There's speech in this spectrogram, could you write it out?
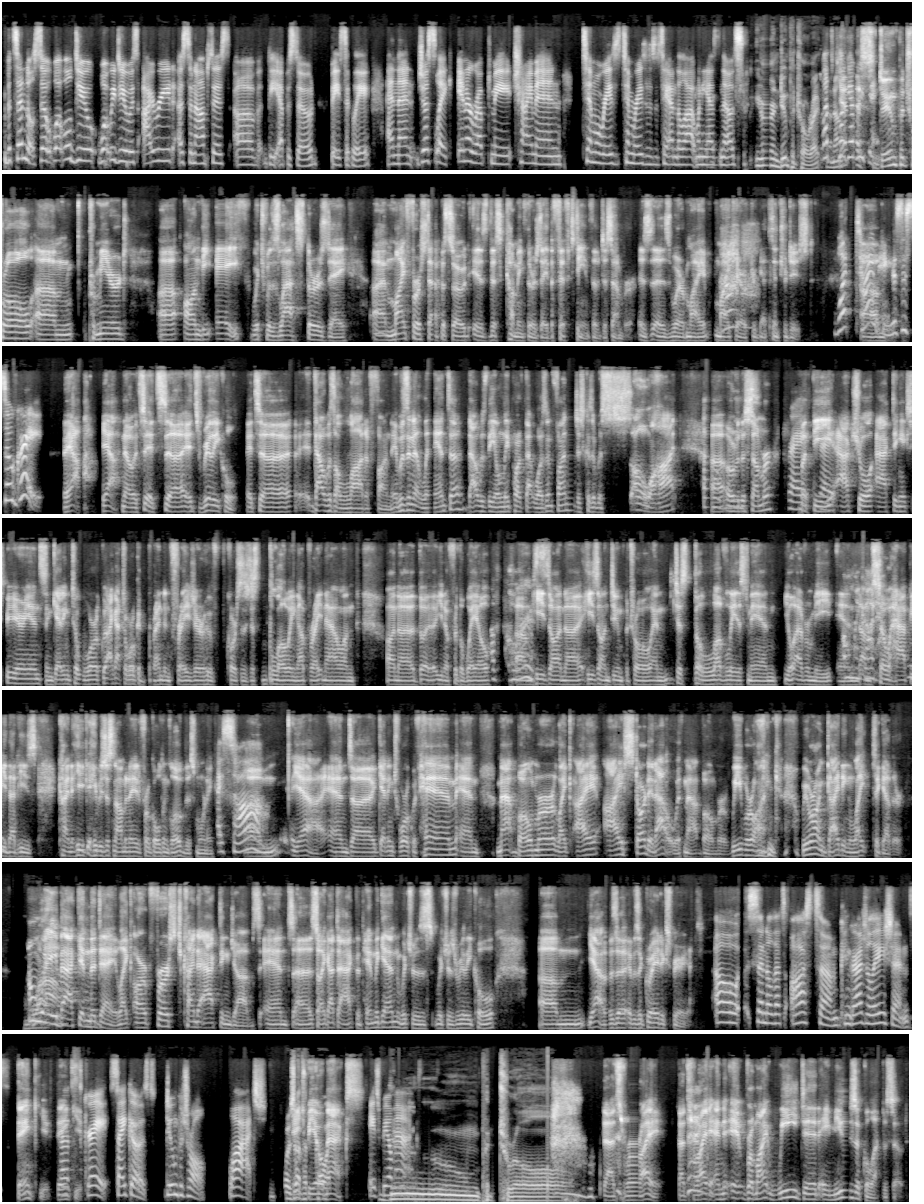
but Sendhil, so what we'll do, what we do is I read a synopsis of the episode, basically, and then just like interrupt me, chime in. Tim will raise Tim raises his hand a lot when he has notes. You're in Doom Patrol, right? Let's Now? plug Yes, everything. Doom Patrol um, premiered uh, on the 8th, which was last Thursday. Uh, my first episode is this coming Thursday, the 15th of December, is, is where my, my character gets introduced. What timing? Um, this is so great. Yeah, yeah, no, it's it's uh, it's really cool. It's uh, that was a lot of fun. It was in Atlanta. That was the only part that wasn't fun, just because it was so hot uh, over the summer. Oh, right, but the right. actual acting experience and getting to work, I got to work with Brendan Fraser, who of course is just blowing up right now on on uh the you know for the whale. of course. Um, he's on uh, he's on Doom Patrol and just the loveliest man you'll ever meet. Oh And I'm so happy that he's kind of he he was just nominated for a Golden Globe this morning. I saw. Um, yeah, and uh, getting to work with him and Matt Bomer. Like I, I started out with Matt Bomer. We were on, we were on Guiding Light together. Oh, Way back in the day, like our first kind of acting jobs, and uh, so I got to act with him again, which was which was really cool. Um, yeah, it was a it was a great experience. oh, Sendhil, that's awesome. Congratulations. Thank you, thank That's you. great. Psychos, Doom Patrol. Watch What was that HBO called? Max. HBO Max. Doom Patrol. That's right. That's right. And it remind we did a musical episode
